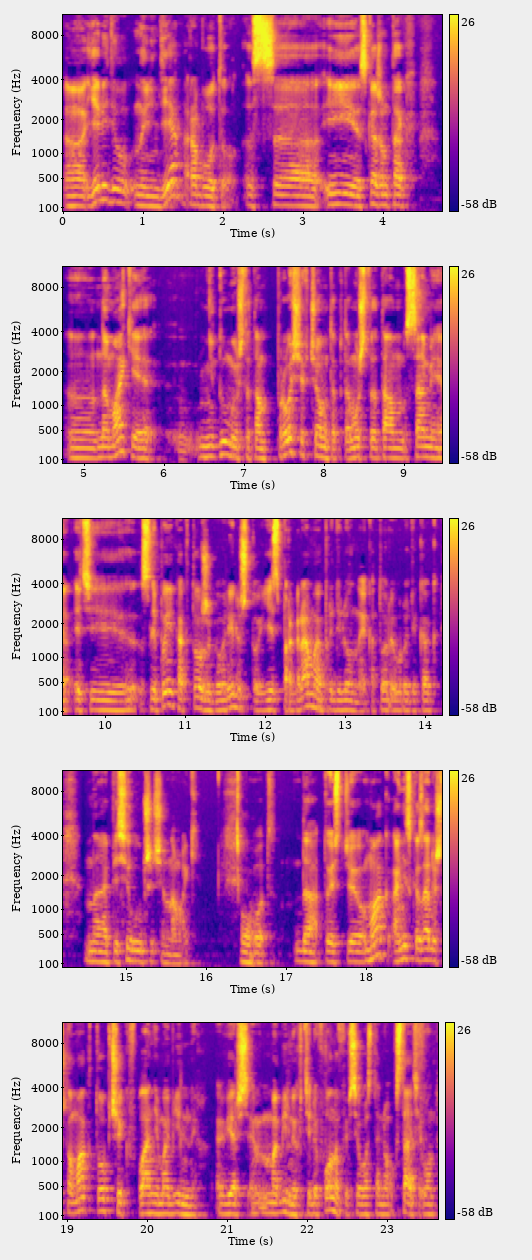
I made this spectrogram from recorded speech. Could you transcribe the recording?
Э, я видел на винде, работал, с, и, скажем так, э, на Маке не думаю, что там проще в чем-то, потому что там сами эти слепые, как тоже говорили, что есть программы определенные, которые вроде как на PC лучше, чем на Mac. О. Вот. Да, то есть э, Mac, они сказали, что Mac топчик в плане мобильных версий, мобильных телефонов и всего остального. Кстати, он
